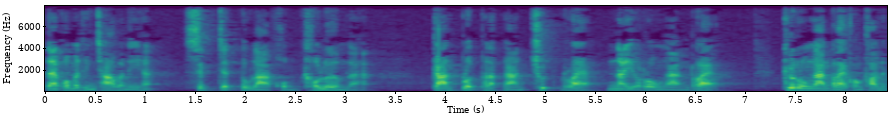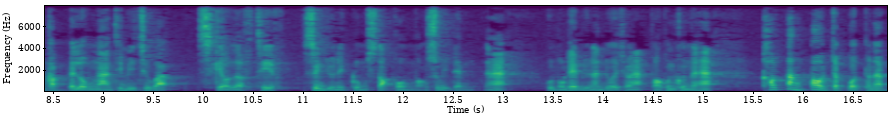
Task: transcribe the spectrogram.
แต่พอมาถึงเช้าวันนี้ฮะ 17 ตุลาคมเขาเริ่มแล้วฮะ การปลดพนักงานชุดแรกในโรงงานแรก คือโรงงานแรกของเขานะครับเป็นโรงงานที่มีชื่อว่า s c a l e f t i v ซึ่งอยู่ในกรุงสต็อกโฮล์มของสวีเดนนะฮะคุณพงเทพอยู่นั่นด้วยใช่ไหมพอคุณคุณไหมฮะ เขาตั้งเป้าจะปลดพนัก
